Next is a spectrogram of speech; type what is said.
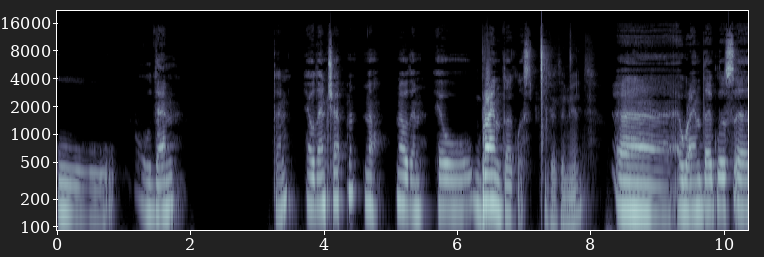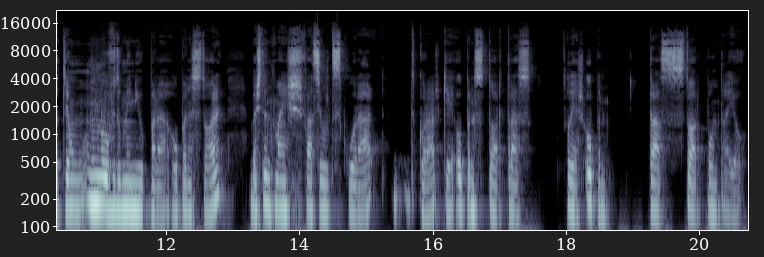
o, o Dan, Dan? É o Dan Chapman? Não, não é o Dan. É o Brian Douglas. Exatamente. Uh, o Brian Douglas uh, tem um, um, novo domínio para a Open Store, bastante mais fácil de decorar, decorar que é OpenStore aliás, open-store.io.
